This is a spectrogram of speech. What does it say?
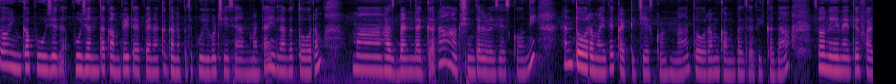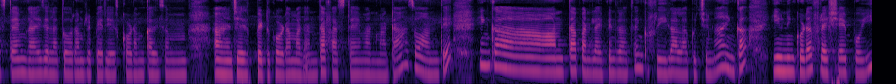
సో ఇంకా పూజ పూజ అంతా కంప్లీట్ అయిపోయాక గణపతి పూజ కూడా చేశాను అనమాట ఇలాగ తోరం మా హస్బెండ్ దగ్గర అక్షింతలు వేసేసుకొని అండ్ తోరం అయితే కట్టించేసుకుంటున్నా తోరం కంపల్సరీ కదా. సో నేనైతే ఫస్ట్ టైం గాయస్ ఇలా తోరం రిపేర్ చేసుకోవడం కలిసం చే పెట్టుకోవడం అదంతా ఫస్ట్ టైం అనమాట సో అంతే. ఇంకా అంతా పనులు అయిపోయిన తర్వాత ఇంకా ఫ్రీగా అలా కూర్చున్నా. ఇంకా ఈవినింగ్ కూడా ఫ్రెష్ అయిపోయి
